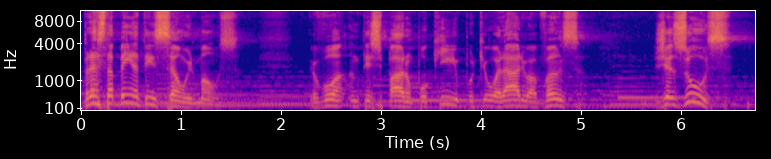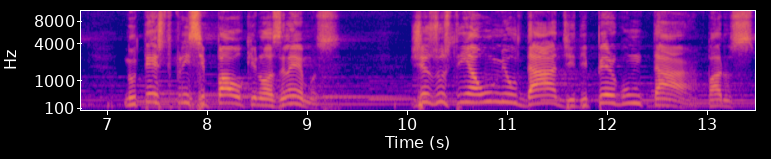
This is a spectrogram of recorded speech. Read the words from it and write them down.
Presta bem atenção, irmãos. Eu vou antecipar um pouquinho porque o horário avança. Jesus, no texto principal que nós lemos, Jesus tinha a humildade de perguntar para os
